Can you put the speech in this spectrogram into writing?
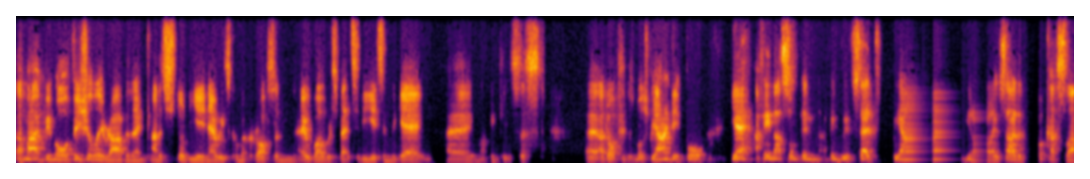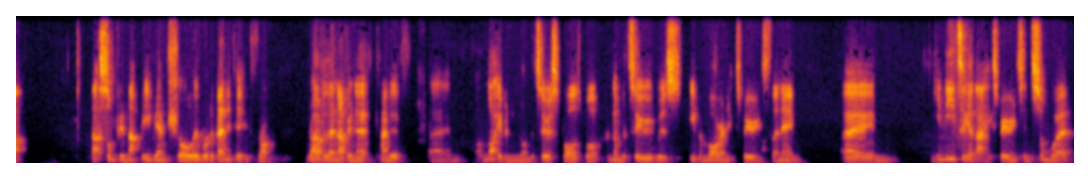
that might be more visually rather than kind of studying how he's come across and how well respected he is in the game. Um, I think it's just uh, I don't think there's much behind it, but yeah, I think that's something I think we've said behind you know outside of the podcast that that's something that BBM surely would have benefited from rather than having a kind of um, not even a number two, I suppose, but a number two who was even more inexperienced than him. Um, you need to get that experience in somewhere,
